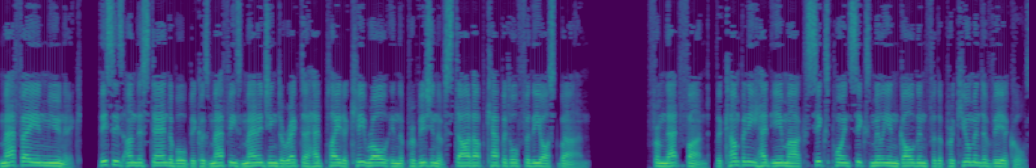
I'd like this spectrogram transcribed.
Maffei in Munich. This is understandable because Maffei's managing director had played a key role in the provision of start-up capital for the Ostbahn. From that fund, the company had earmarked 6.6 million gulden for the procurement of vehicles.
